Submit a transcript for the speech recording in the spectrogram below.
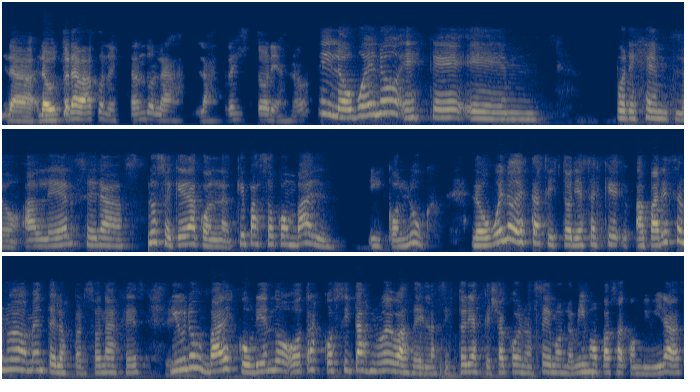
la, autora va conectando las tres historias, ¿no? Sí, lo bueno es que, em, por ejemplo, al leer Serás, no se queda con la, qué pasó con Val y con Luke. Lo bueno de estas historias es que aparecen nuevamente los personajes y uno va descubriendo otras cositas nuevas de las historias que ya conocemos. Lo mismo pasa con Vivirás,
